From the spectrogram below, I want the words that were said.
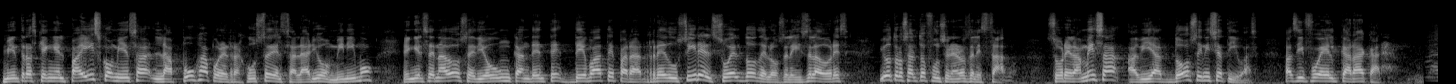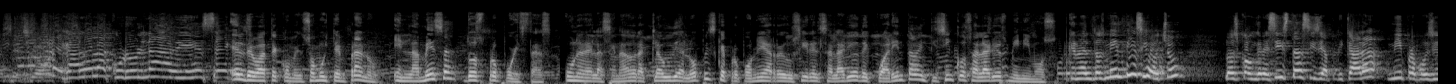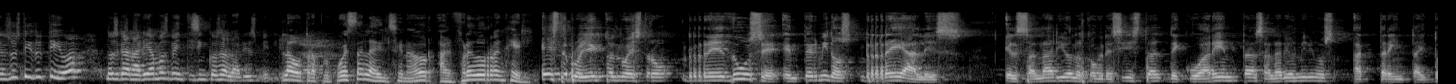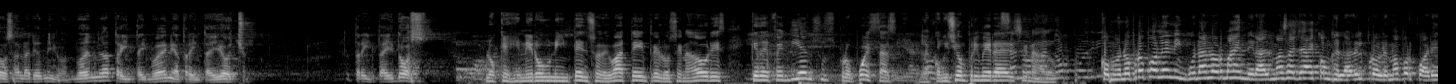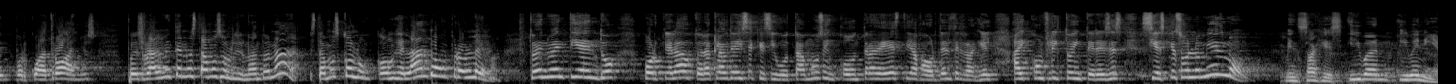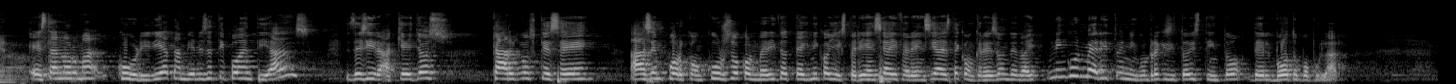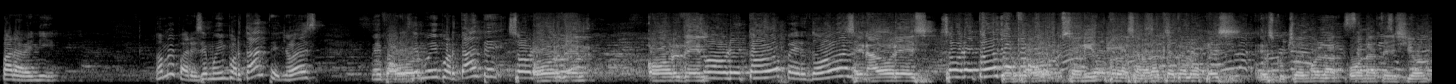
Mientras que en el país comienza la puja por el reajuste del salario mínimo, en el Senado se dio un candente debate para reducir el sueldo de los legisladores y otros altos funcionarios del Estado. Sobre la mesa había dos iniciativas. Así fue el cara a cara. El debate comenzó muy temprano. En la mesa, dos propuestas. Una de la senadora Claudia López que proponía reducir el salario de 40 a 25 salarios mínimos. Porque en el 2018 los congresistas, si se aplicara mi proposición sustitutiva, nos ganaríamos 25 salarios mínimos. La otra propuesta, la del senador Alfredo Rangel. Este proyecto, el nuestro, reduce en términos reales el salario de los congresistas de 40 salarios mínimos a 32 salarios mínimos. No es ni a 39 ni a 38, 32 lo que generó un intenso debate entre los senadores que defendían sus propuestas en la Comisión Primera del Senado. Como no propone ninguna norma general más allá de congelar el problema por, por cuatro años, pues realmente no estamos solucionando nada, estamos congelando un problema. Entonces no entiendo por qué la doctora Claudia dice que si votamos en contra de este y a favor del Rangel hay conflicto de intereses, si es que son lo mismo. Mensajes iban y venían. ¿Esta norma cubriría también ese tipo de entidades? Es decir, aquellos cargos que se hacen por concurso con mérito técnico y experiencia, a diferencia de este Congreso donde no hay ningún mérito y ningún requisito distinto del voto popular para venir. No, me parece muy importante, yo es, me parece muy importante, sobre orden, orden, sobre todo, perdón, senadores, sobre todo yo por favor, sonido para la senadora Clara López, escuchémosla con atención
